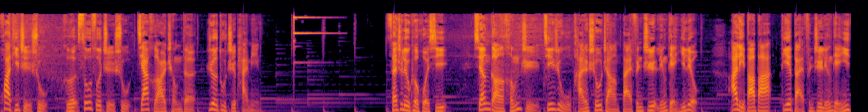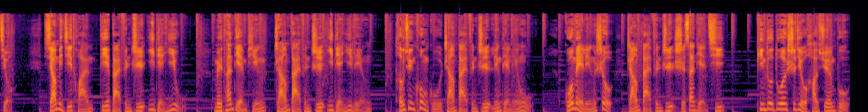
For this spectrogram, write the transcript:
话题指数和搜索指数加合而成的热度值排名。三十六氪获悉，香港恒指今日午盘收涨百分之零点一六，阿里巴巴跌百分之零点一九，小米集团跌百分之一点一五，美团点评涨百分之一点一零，腾讯控股涨百分之零点零五，国美零售涨百分之十三点七，拼多多十九号宣布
